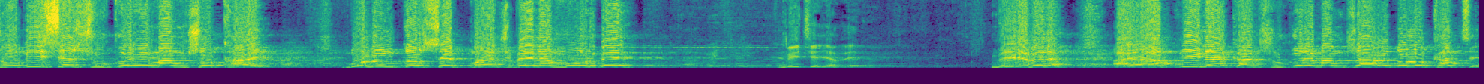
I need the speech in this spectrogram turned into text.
যদি সে শুকরের মাংস খায়, বলুন তো সে বাঁচবে না মরবে? বেঁচে যাবে। বেঁচে যাবে না? আর আপনি না খান শুকরের মাংস আরও তো লোক খাচ্ছে।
